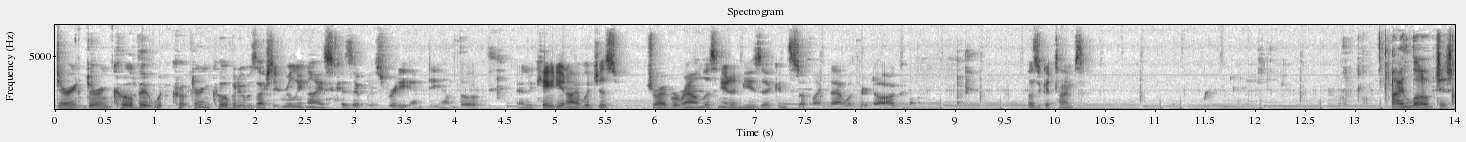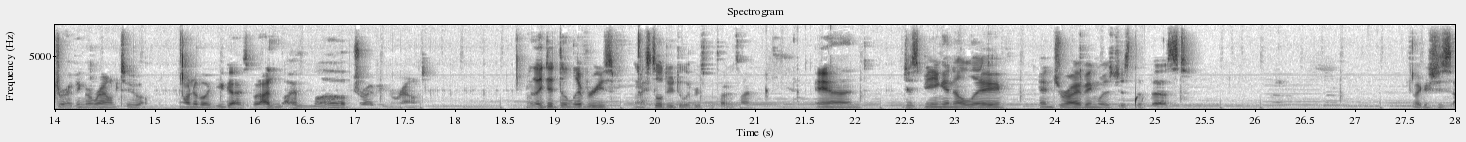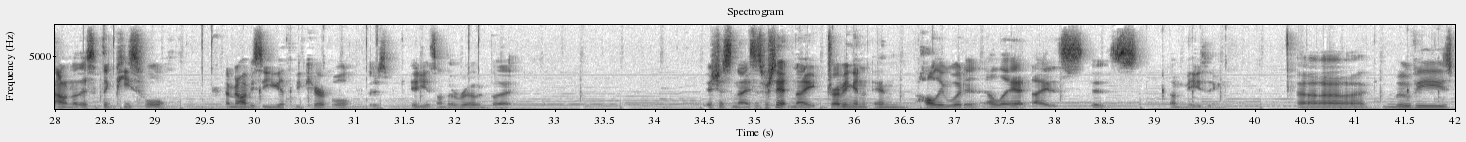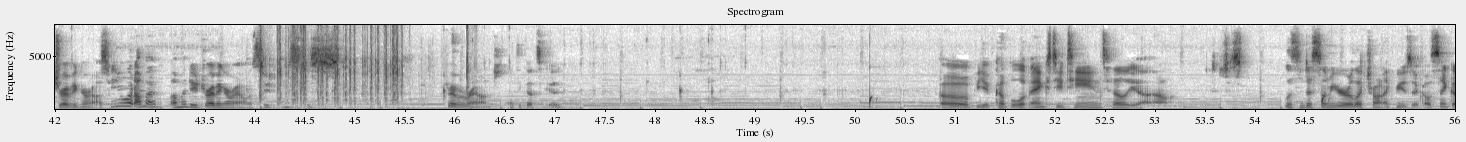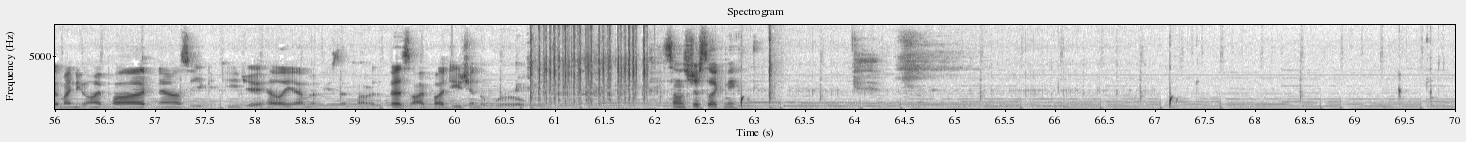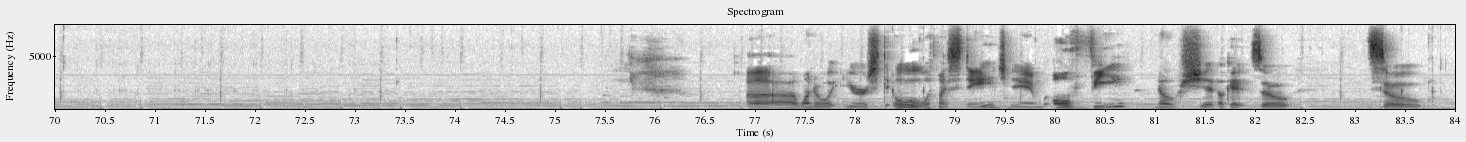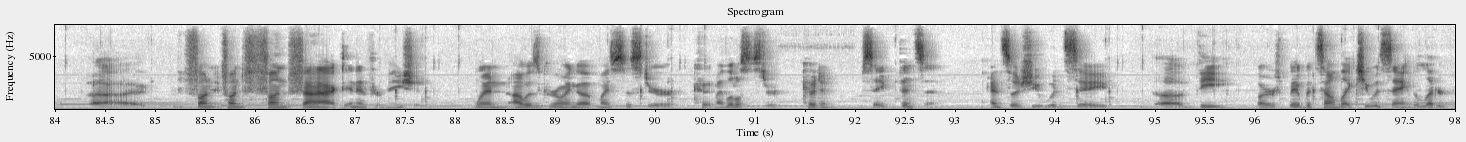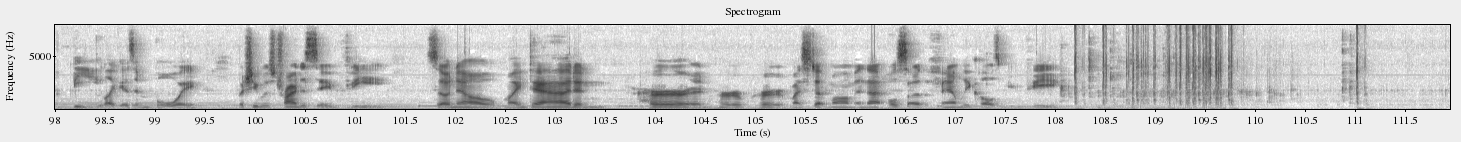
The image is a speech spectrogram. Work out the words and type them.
During during COVID during COVID it was actually really nice because it was pretty empty on the and Katie and I would just drive around listening to music and stuff like that with her dog. Those are good times. I love just driving around too. I don't know about you guys, but I, I love driving around. I did deliveries. I still do deliveries from time to time. And just being in LA and driving was just the best. Like it's just I don't know, there's something peaceful. I mean obviously you have to be careful. There's idiots on the road, but it's just nice, especially at night. Driving in, in Hollywood and LA at night is is amazing. Uh, movies, driving around. So you know what? I'm gonna, I'm gonna do driving around. Let's do let's just drive around. I think that's good. Oh, be a couple of angsty teens? Hell yeah. I don't Just listen to some of your electronic music. I'll sync up my new iPod now so you can DJ. Hell yeah, I'm gonna use that power. The best iPod DJ in the world. Sounds just like me. Uh, I wonder what your oh, what's my stage name? Oh, V? No shit. Okay, so, so, uh, fun, fun, fun fact and information. When I was growing up, my sister could, my little sister couldn't say Vincent, and so she would say uh, V, or it would sound like she was saying the letter B, like as in boy, but she was trying to say V. So now my dad and her and her her my stepmom and that whole side of the family calls me V.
